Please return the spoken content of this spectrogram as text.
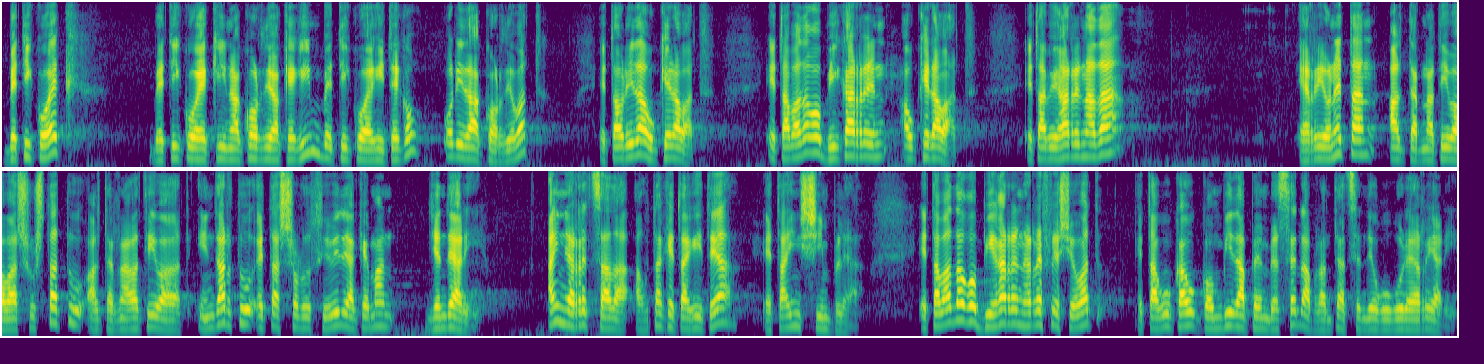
betikoek, betikoekin akordioak egin, betiko egiteko, hori da akordio bat, eta hori da aukera bat. Eta badago bigarren aukera bat. Eta bigarrena da, herri honetan alternatiba bat sustatu, alternatiba bat indartu eta soluziobideak eman jendeari. Hain erretza da hautaketa egitea eta hain simplea. Eta badago bigarren erreflexio bat, eta guk hau gonbidapen bezala planteatzen dugu gure herriari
